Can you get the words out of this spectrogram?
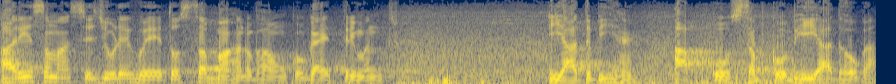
आर्य समाज से जुड़े हुए तो सब महानुभावों को गायत्री मंत्र याद भी हैं। आपको सबको भी याद होगा,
